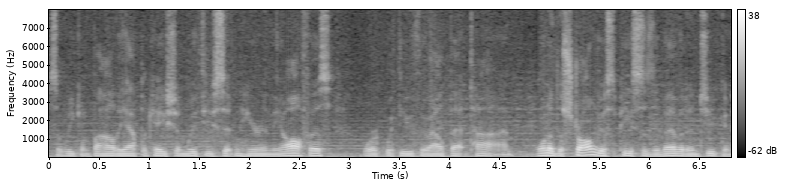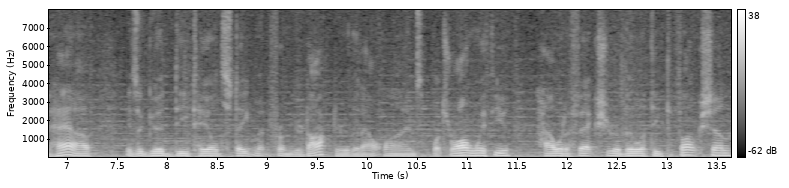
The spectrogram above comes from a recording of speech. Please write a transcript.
So we can file the application with you sitting here in the office work with you throughout that time. One of the strongest pieces of evidence you can have is a good detailed statement from your doctor that outlines what's wrong with you, how it affects your ability to function,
